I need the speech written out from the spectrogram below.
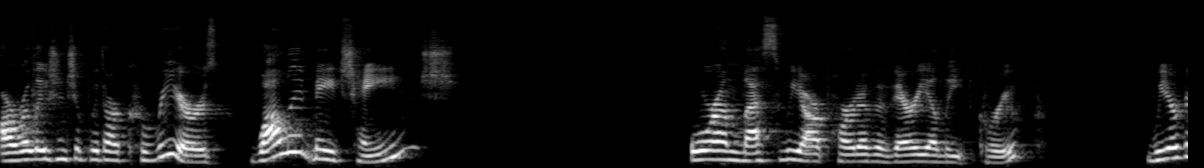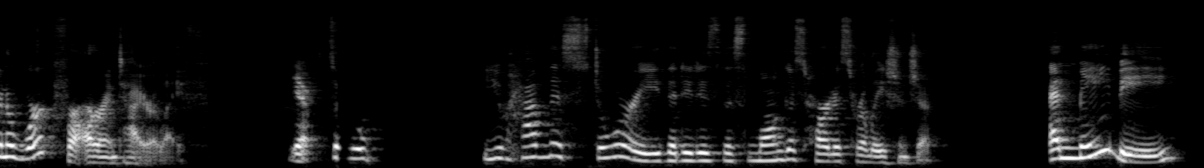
Our relationship with our careers, while it may change, or unless we are part of a very elite group, we are going to work for our entire life. Yep. So you have this story that it is this longest, hardest relationship. And maybe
